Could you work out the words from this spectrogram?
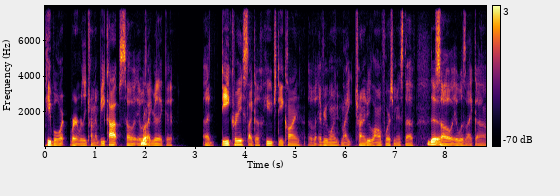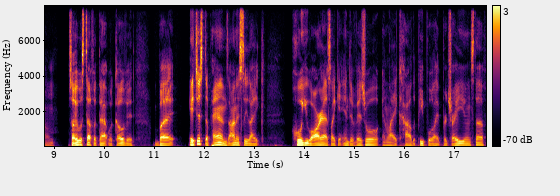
people weren't, weren't really trying to be cops, so it was Right. like really like a a decrease, like a huge decline of everyone like trying to do law enforcement and stuff. Yeah. So it was like um so it was tough with that with COVID, but it just depends honestly like who you are as like an individual and like how the people like portray you and stuff.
